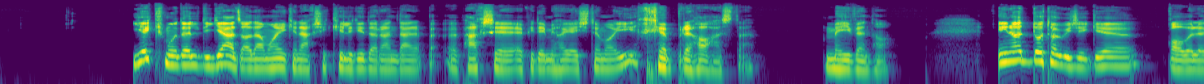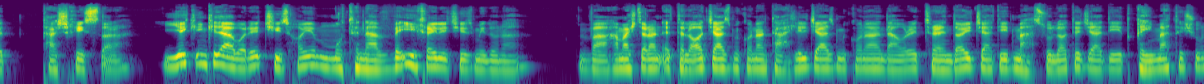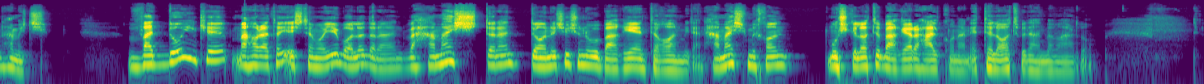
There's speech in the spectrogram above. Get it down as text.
یک مدل دیگه از آدمایی که نقش کلیدی دارن در پخش اپیدمی های اجتماعی خبره ها هستن. میون ها اینا دو تا ویژگی قابل تشخیص دارن. یک اینکه درباره چیزهای متنوعی خیلی چیز می‌دونن و همش دارن اطلاعات جذب می‌کنن تحلیل جذب می‌کنن در مورد ترندهای جدید محصولات جدید قیمتشون همه چی. و دو اینکه مهارت های اجتماعی بالا دارن و همش دارن دانششون رو به بقیه انتقال میدن. همش می‌خوان مشکلات بقیه رو حل کنن اطلاعات بدن به مردم.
